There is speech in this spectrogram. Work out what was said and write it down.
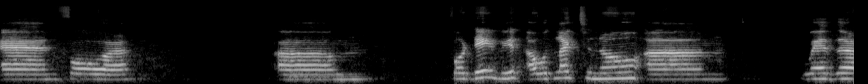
and for um, for David, I would like to know um, whether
